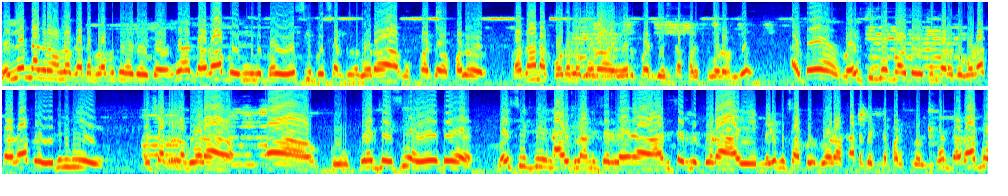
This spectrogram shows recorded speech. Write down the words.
నెల్లూరు నగరంలో గత ప్రభుత్వం ఏదైతే ఉందో దాదాపు ఎనిమిది ఏసీ బస్ సెంటర్లు కూడా పలు ప్రధాన కూడలు కూడా ఏర్పాటు చేసిన పరిస్థితి కూడా ఉంది. అయితే వైసీపీ ప్రభుత్వం వచ్చిన తర్వాత కూడా దాదాపు ఎనిమిది బస్ కూడా క్లోజ్ చేసి ఏదైతే వైసీపీ నాయకులు అనుసరులైన అనుసరులకు కూడా ఈ మెడికల్ షాపులు కూడా కట్టబెట్టిన పరిస్థితి ఉంటుంది దాదాపు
